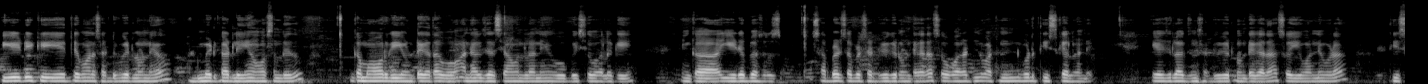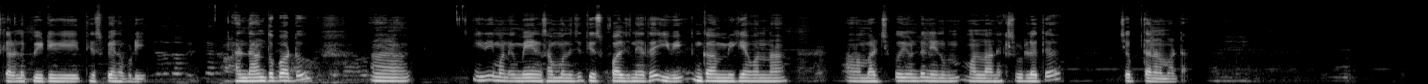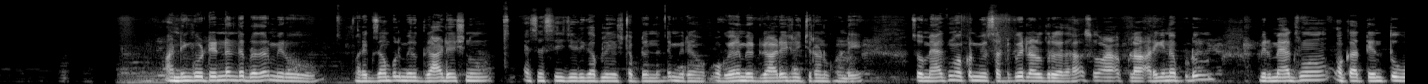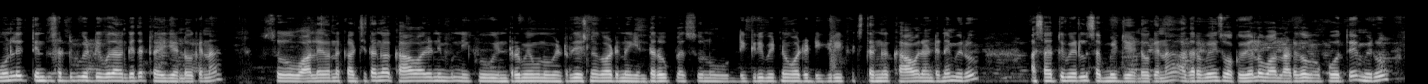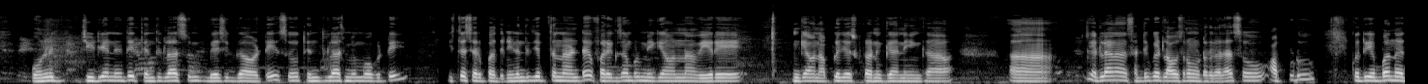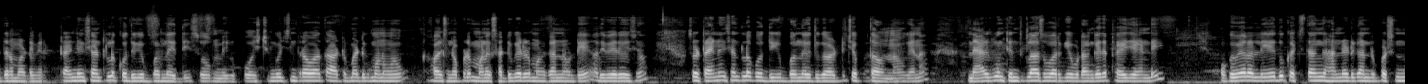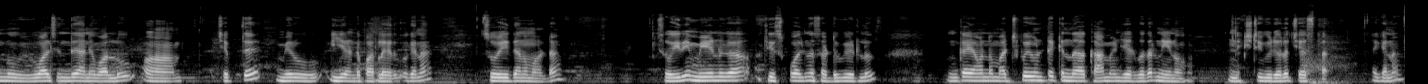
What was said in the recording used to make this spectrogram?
పీఈడీకి ఏదైతే మన సర్టిఫికేట్లు ఉన్నాయో అడ్మిట్ కార్డులు ఏం అవసరం లేదు. ఇంకా మామూలుగా ఇవి ఉంటాయి కదా అనగ్జర్ సెవెన్లని ఓబీసీ వాళ్ళకి ఇంకా ఈడబ్ల్యూఎస్ సపరేట్ సపరేట్ సర్టిఫికేట్ ఉంటాయి కదా. సో వాటిని వాటిని కూడా తీసుకెళ్ళండి. ఏజ్ లాగిన సర్టిఫికేట్ ఉంటాయి కదా. సో ఇవన్నీ కూడా తీసుకెళ్ళండి పీటీ తీసిపోయినప్పుడు అండ్ దాంతోపాటు ఇది మనకి మెయిన్ సంబంధించి తీసుకోవాల్సినవి అయితే ఇవి. ఇంకా మీకు ఏమన్నా మర్చిపోయి ఉంటే నేను మళ్ళీ నెక్స్ట్ వీడియో అయితే చెప్తానమాట అండ్ ఇంకోటి ఏంటంటే బ్రదర్ మీరు ఫర్ ఎగ్జాంపుల్ మీరు గ్రాడ్యుయేషన్ ఎస్ఎస్సి జీడీకి అప్లై చేసేటప్పుడు ఏంటంటే మీరు ఒకవేళ మీరు గ్రాడ్యుయేషన్ ఇచ్చారనుకోండి సో మ్యాక్సిమం అక్కడ మీరు సర్టిఫికేట్లు అడుగుతారు కదా సో అట్లా అడిగినప్పుడు మీరు మ్యాక్సిమం ఒక టెన్త్ ఓన్లీ టెన్త్ సర్టిఫికేట్ ఇవ్వడానికి అయితే ట్రై చేయండి ఓకేనా సో వాళ్ళు ఏమైనా ఖచ్చితంగా కావాలని నీకు ఇంటర్ మేము నువ్వు ఇంటర్ చేసినావు కాబట్టి నువ్వు ఇంటర్ ప్లస్ నువ్వు డిగ్రీ పెట్టినావు కాబట్టి డిగ్రీ ఖచ్చితంగా కావాలంటేనే మీరు ఆ సర్టిఫికేట్లు సబ్మిట్ చేయండి ఓకేనా అదర్వైజ్ ఒకవేళ వాళ్ళు అడగకపోతే మీరు ఓన్లీ జీడీ అనేది టెన్త్ క్లాస్ బేసిక్ కాబట్టి సో టెన్త్ క్లాస్ మేము ఒకటి ఇస్తే సరిపోద్ది. నేను ఎందుకు చెప్తున్నా అంటే ఫర్ ఎగ్జాంపుల్ మీకు ఏమన్నా వేరే ఇంకేమైనా అప్లై చేసుకోవడానికి కానీ ఇంకా ఎట్లైనా సర్టిఫికేట్లు అవసరం ఉంటుంది కదా. సో అప్పుడు కొద్దిగా ఇబ్బంది అవుతుంది అనమాట మీరు ట్రైనింగ్ సెంటర్లో కొద్దిగా ఇబ్బంది అవుద్ది సో మీకు పోస్టింగ్ వచ్చిన తర్వాత ఆటోమేటిక్ మనం కావాల్సినప్పుడు మనకు సర్టిఫికేట్లు మనకన్నా ఉంటాయి అది వేరే విషయం. సో ట్రైనింగ్ సెంటర్లో కొద్దిగా ఇబ్బంది అవుతుంది కాబట్టి చెప్తా ఉన్నాం ఓకేనా? మ్యాక్సిమం టెన్త్ క్లాస్ వరకు ఇవ్వడానికి అయితే ట్రై చేయండి. ఒకవేళ లేదు ఖచ్చితంగా హండ్రెడ్కి హండ్రెడ్ పర్సెంట్ నువ్వు ఇవ్వాల్సిందే అనే వాళ్ళు చెప్తే మీరు ఇవ్వండి పర్లేదు ఓకేనా? సో ఇదనమాట సో ఇది మెయిన్గా తీసుకోవాల్సిన సర్టిఫికేట్లు ఇంకా ఏమన్నా మర్చిపోయి ఉంటే కింద కామెంట్ చేయరు బ్రదర్ నేను నెక్స్ట్ వీడియోలో చేస్తా. ఓకేనా?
